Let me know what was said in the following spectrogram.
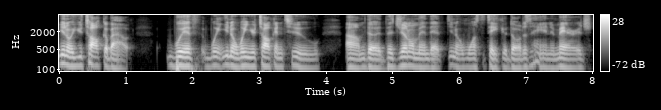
you know you talk about with when you know when you're talking to um the the gentleman that you know wants to take your daughter's hand in marriage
